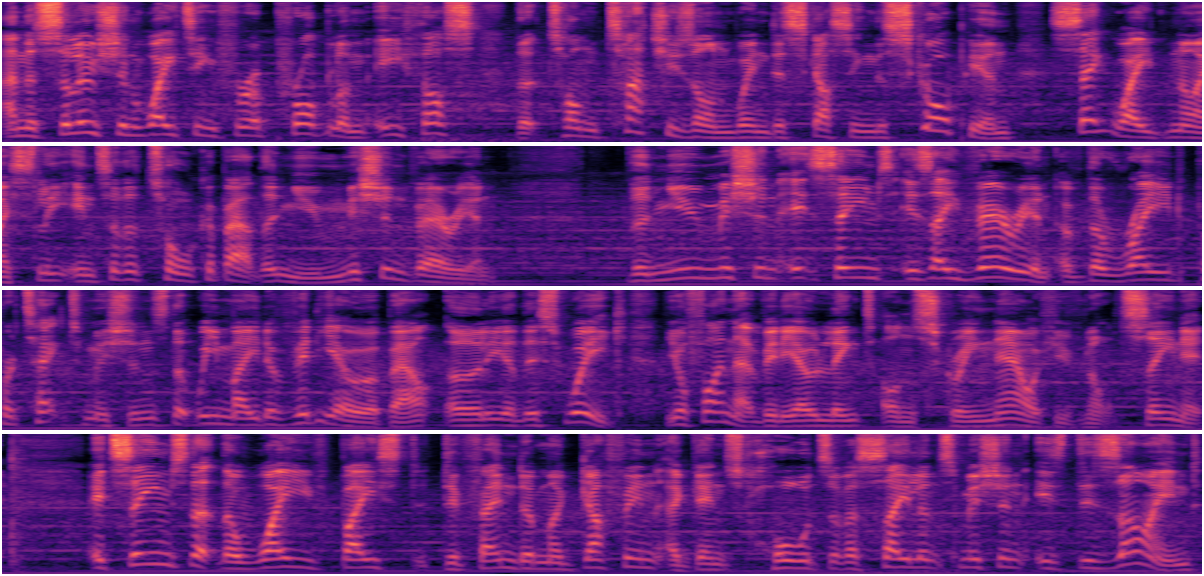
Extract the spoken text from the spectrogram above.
and the solution waiting for a problem ethos that Tom touches on when discussing the Scorpion segued nicely into the talk about the new mission variant. The new mission it seems is a variant of the raid protect missions that we made a video about earlier this week. You'll find that video linked on screen now if you've not seen it. It seems that the wave based Defender MacGuffin against hordes of assailants mission is designed,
